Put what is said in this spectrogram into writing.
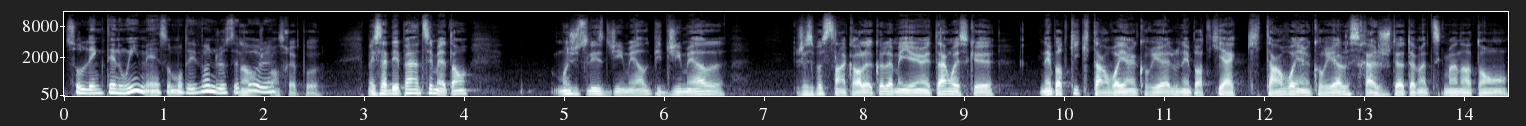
Sur LinkedIn, oui, mais sur mon téléphone, je sais non, pas, je là. penserais pas. Mais ça dépend, tu sais, mettons, moi j'utilise Gmail, puis Gmail, je sais pas si c'est encore le cas, là, mais il y a eu un temps où est-ce que n'importe qui qui t'envoyait un courriel ou n'importe qui à qui t'envoie un courriel sera ajouté automatiquement dans ton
